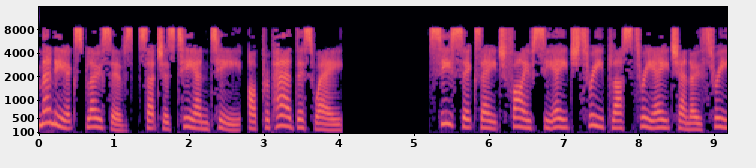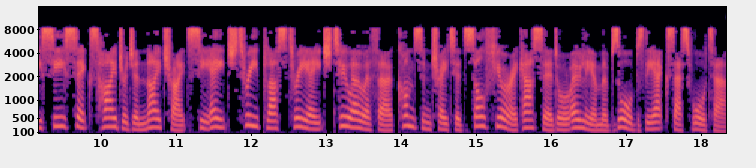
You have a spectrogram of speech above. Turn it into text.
Many explosives, such as TNT, are prepared this way. C6H5CH3 plus 3HNO3 C6 hydrogen nitrite CH3 plus 3H2O ether concentrated sulfuric acid or oleum absorbs the excess water.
